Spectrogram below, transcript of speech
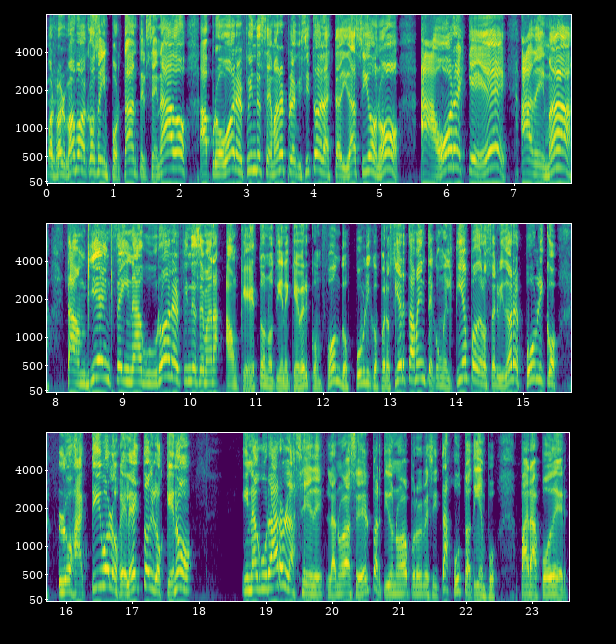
por favor, vamos a cosas importantes. El Senado aprobó en el fin de semana el plebiscito de la estadidad, sí o no. Ahora es que es. Además, también se inauguró en el fin de semana, aunque esto no tiene que ver con fondos públicos, pero ciertamente con el tiempo de los servidores públicos, los activos, los electos y los que no inauguraron la sede, la nueva sede del Partido Nuevo Progresista, justo a tiempo, para poder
